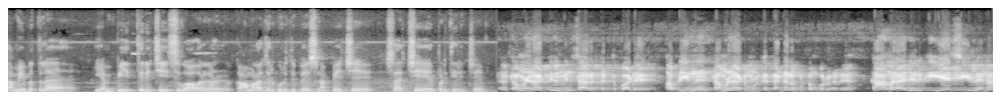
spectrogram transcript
சமீபத்தில் எம்பி திருச்சி சிவா அவர்கள் காமராஜர் குறித்து பேசின பேச்சு சர்ச்சையை ஏற்படுத்தியிருந்துச்சு. தமிழ்நாட்டில் மின்சார தட்டுப்பாடு அப்படின்னு தமிழ்நாடு முழுக்க கண்டன கூட்டம் போடுறாரு. காமராஜருக்கு ஏசி இல்லைன்னா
